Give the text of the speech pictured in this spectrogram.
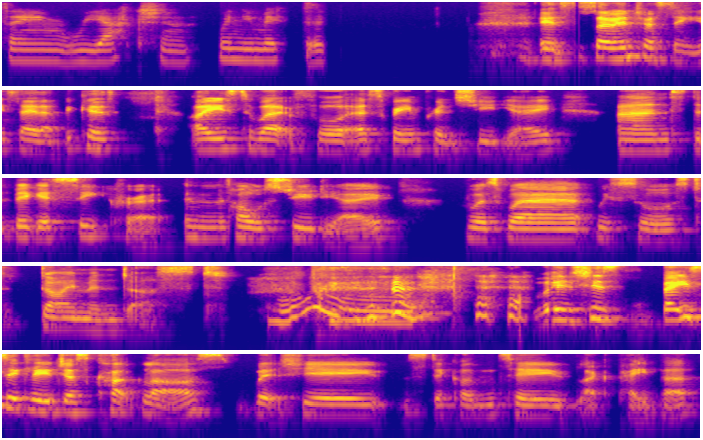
same reaction when you mixed it it's so interesting you say that because I used to work for a screen print studio, and the biggest secret in the whole studio was where we sourced diamond dust. which is basically just cut glass, which you stick onto like a paper.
